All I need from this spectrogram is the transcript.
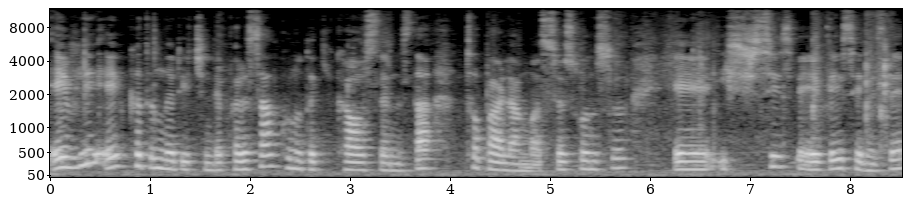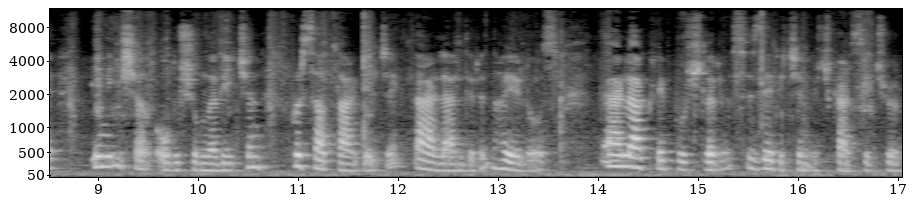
Evli ev kadınları için de parasal konudaki kaoslarınızda toparlanma söz konusu. E, işsiz ve evdeyseniz de yeni iş oluşumları için fırsatlar gelecek. Değerlendirin. Hayırlı olsun. Değerli akrep burçları sizler için 3 kart seçiyorum.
